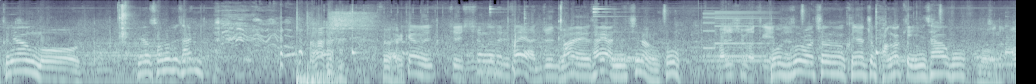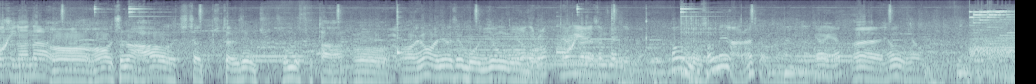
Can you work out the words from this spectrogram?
그냥 뭐 그냥 선후배 사이. 이렇게 하면 이제 시청자들이 사이 안 좋은데 아, 예, 사이 안 좋진 않고 봐주시면 어떻게 뭐 해요? 누굴 맞춰는 그냥 좀 반갑게 인사하고. 뭐. 준, 어 준하나 어, 어, 준아, 아우, 진짜, 진짜 요즘 너무 좋다. 어, 어, 형 안녕하세요. 뭐, 이 정도. 형으로? 뭐. 형이에요 네. 선배님 형은 뭐, 선배는 안 하죠. 형이에요? 네, 형, 형.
